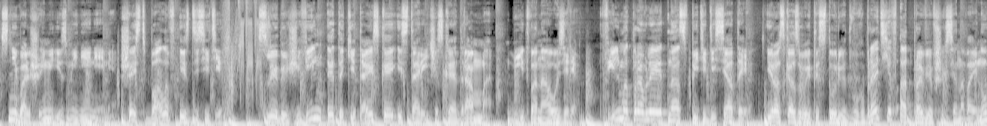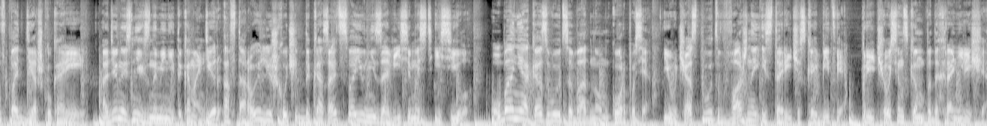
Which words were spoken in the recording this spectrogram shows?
с небольшими изменениями. 6 баллов из 10. Следующий фильм — это китайская историческая драма «Битва на озере». Фильм отправляет нас в 50-е и рассказывает историю двух братьев, отправившихся на войну в поддержку Кореи. Один из них знаменитый командир, а второй лишь хочет доказать свою независимость и силу. Оба они оказываются в одном корпусе и участвуют в важной исторической битве при Чосинском водохранилище.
